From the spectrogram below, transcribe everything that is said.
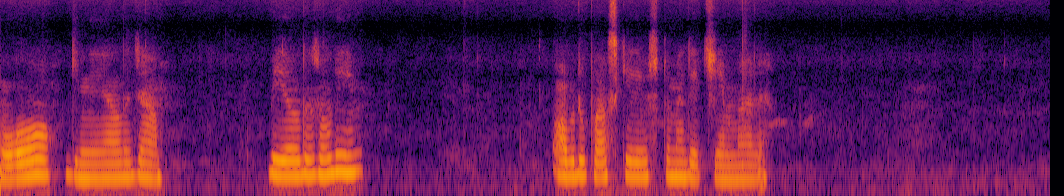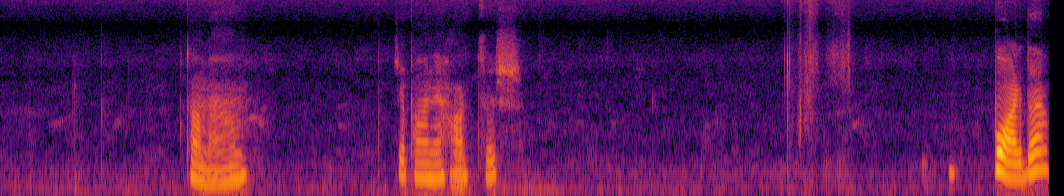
Oo, Cine'yi alacağım. Bir yıldız olayım. Avrupa askeri üstüme de içeyim bari. Tamam. Cephane hartır. Bu arada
